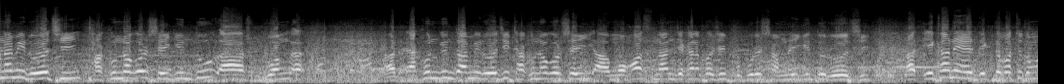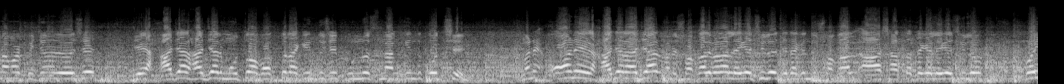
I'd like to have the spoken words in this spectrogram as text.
এখন আমি রয়েছি ঠাকুরনগর, সেই কিন্তু গঙ্গা আর এখন কিন্তু আমি রয়েছি ঠাকুরনগর, সেই মহাস্নান যেখানে সেই পুকুরের সামনেই কিন্তু রয়েছি। আর এখানে দেখতে পাচ্ছ তোমরা আমার পিছনে রয়েছে যে হাজার হাজার মতুয়া ভক্তরা কিন্তু সেই পুণ্য স্নান কিন্তু করছে। মানে অনেক, হাজার হাজার মানে সকালবেলা লেগেছিল, যেটা কিন্তু সকাল সাতটা থেকে লেগেছিল, ওই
